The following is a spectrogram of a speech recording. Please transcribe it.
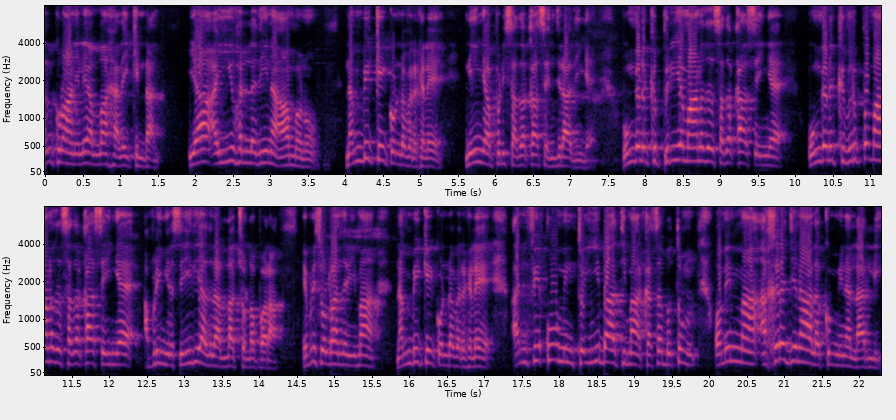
அல் குரானிலே அல்லாஹ் அழைக்கின்றான் யா ஐயுஹல்லதீன ஆமனு நம்பிக்கை கொண்டவர்களே நீங்க அப்படி சதக்கா செஞ்சிடாதீங்க உங்களுக்கு பிரியமானதை சதக்கா செய்யுங்க. உங்களுக்கு விருப்பமானதை சதக்கா செய்யுங்க அப்படிங்கிற செய்தி அதில் அல்லாஹ் சொல்ல போகிறான் எப்படி சொல்கிறான் தெரியுமா? நம்பிக்கை கொண்டவர்களே அன்ஃபிகு மின் தொய்யிபாத்திமா கசபுத்தும் ஒமிம்மா அஹ்ரஜினா லக்கும் மினல் அர்லி.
